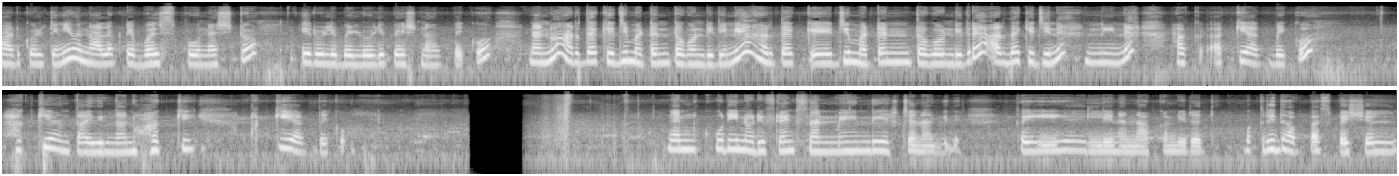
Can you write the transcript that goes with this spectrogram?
ಮಾಡ್ಕೊಳ್ತೀನಿ. ಒಂದು ನಾಲ್ಕು ಟೇಬಲ್ ಸ್ಪೂನಷ್ಟು ಈರುಳ್ಳಿ, ಬೆಳ್ಳುಳ್ಳಿ ಪೇಸ್ಟ್ನ ಹಾಕಬೇಕು. ನಾನು ಅರ್ಧ ಕೆ ಜಿ ಮಟನ್ ತೊಗೊಂಡಿದ್ದೀನಿ. ಅರ್ಧ ಕೆ ಜಿ ಮಟನ್ ತೊಗೊಂಡಿದ್ರೆ ಅರ್ಧ ಕೆ ಜಿನೇ ನೀನೆ ಹಾಕ್, ಅಕ್ಕಿ ಹಾಕಬೇಕು. ಅಕ್ಕಿ ಅಂತ ಇದ್ದೀನಿ ನಾನು, ಅಕ್ಕಿ ಅಕ್ಕಿ ಹಾಕಬೇಕು. ನನ್ನ ಕೂಡಿ ನೋಡಿ ಫ್ರೆಂಡ್ಸ್ ನನ್ನ ಮೆಹಂದಿ ಎಷ್ಟು ಚೆನ್ನಾಗಿದೆ. ಕೈಯಲ್ಲಿ ನಾನು ಹಾಕ್ಕೊಂಡಿರೋದು ಬಕ್ರೀದ್ ಹಬ್ಬ ಸ್ಪೆಷಲ್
